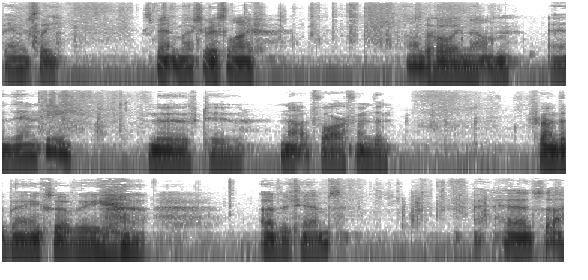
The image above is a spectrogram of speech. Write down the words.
famously spent much of his life on the Holy Mountain, and then he moved to not far from the from the banks of the of the Thames. It has uh,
